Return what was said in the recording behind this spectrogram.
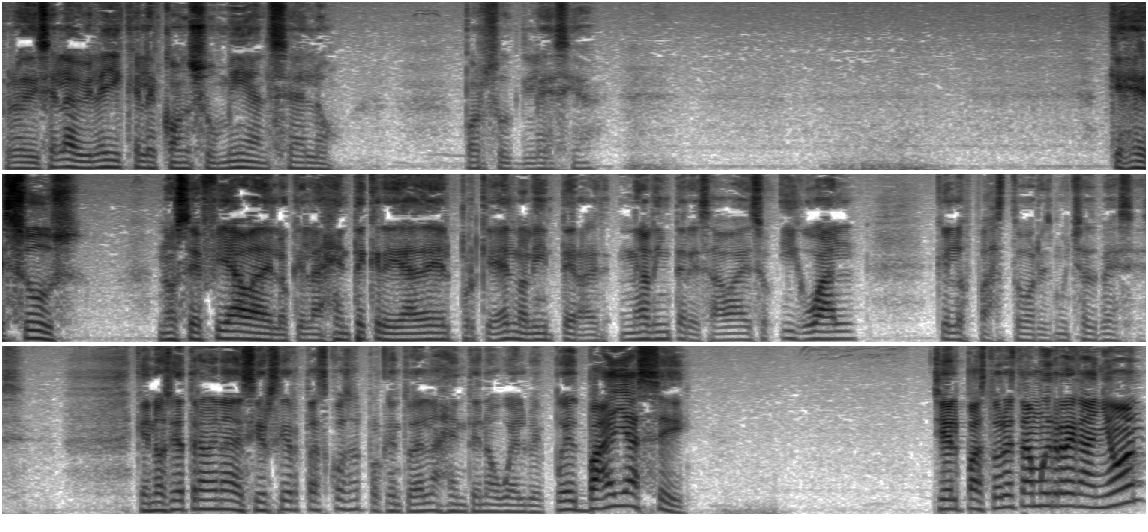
Pero dice la Biblia allí que le consumía el celo por su iglesia. Que Jesús no se fiaba de lo que la gente creía de él porque a él no le, no le interesaba eso. Igual que los pastores muchas veces. Que no se atreven a decir ciertas cosas porque entonces la gente no vuelve. Pues váyase. Si el pastor está muy regañón,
